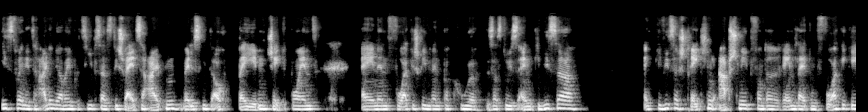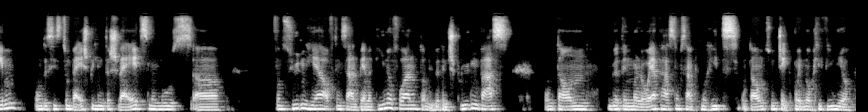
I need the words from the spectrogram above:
ist zwar in Italien, aber im Prinzip sind es die Schweizer Alpen, weil es gibt auch bei jedem Checkpoint einen vorgeschriebenen Parcours. Das heißt, du ist ein gewisser, ein gewisser Streckenabschnitt von der Rennleitung vorgegeben. Und es ist zum Beispiel in der Schweiz, man muss äh, von Süden her auf den San Bernardino fahren, dann über den Splügenpass und dann über den Maloja Pass nach St. Moritz und dann zum Checkpoint nach Livigno.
